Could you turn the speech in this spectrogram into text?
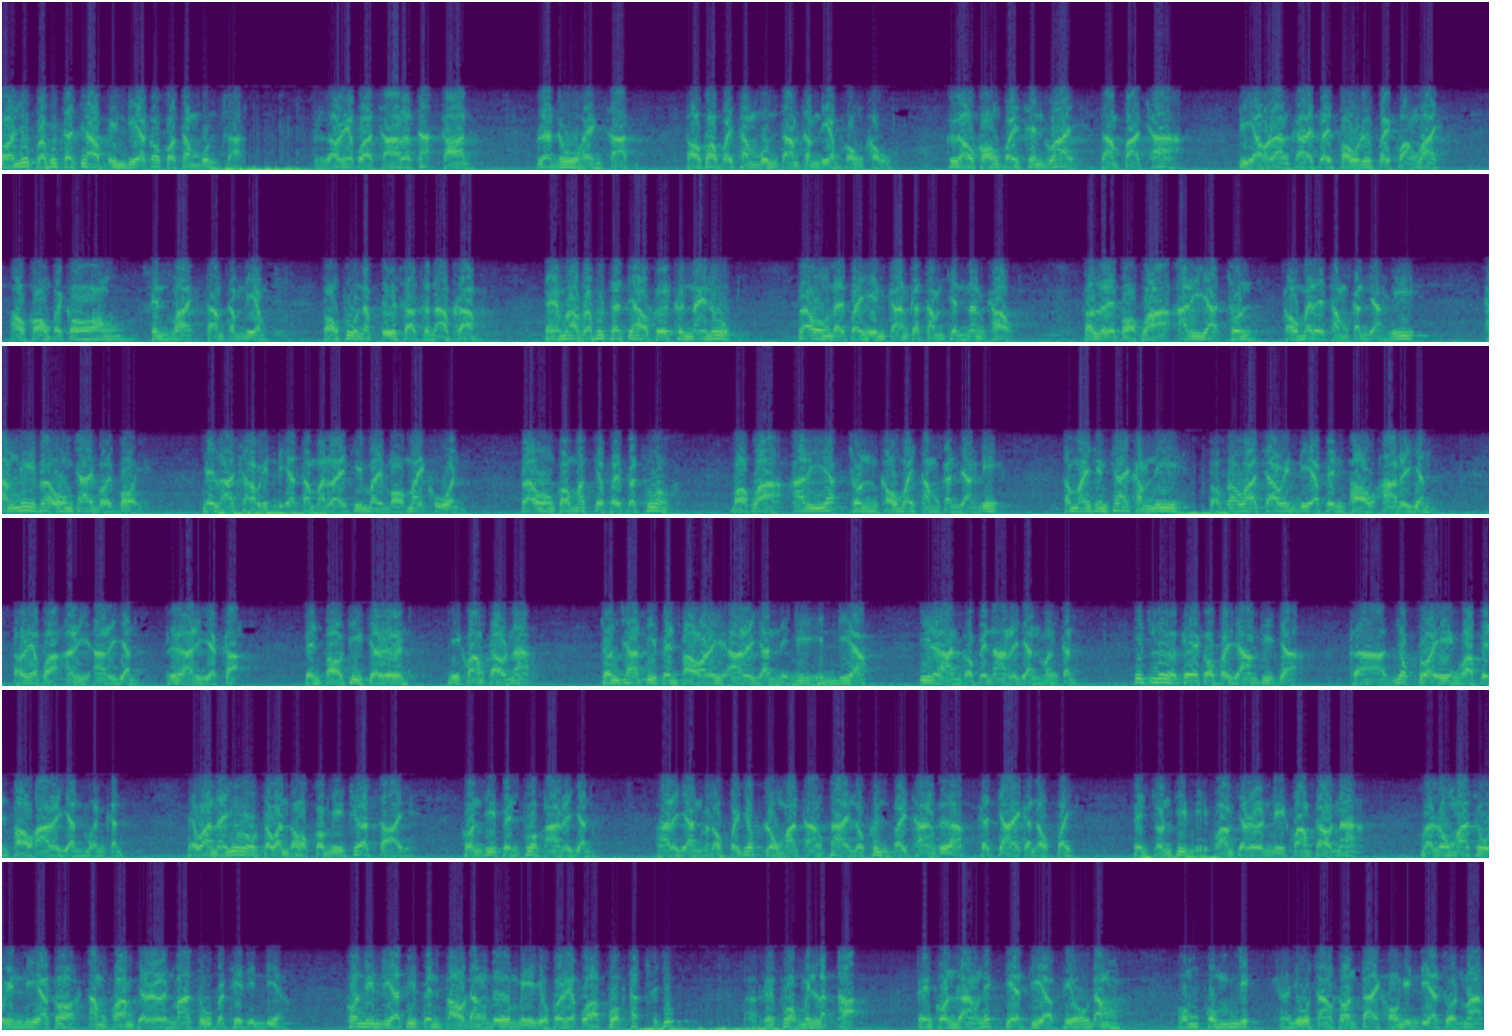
ก่อนยุคพระพุทธเจ้า อินเดียก็ก็ทำบุญศาสตร์เราเรียกว่าสารทการประดูแห่งศาสตร์เขาก็ไปทำบุญตามธรรมเนียมของเขา คือเอาของไปเส้นไหว้ตามป่าช้าที่เอาร่างกายไปเผาหรือไปขวางไหว้ เอาของไปกองเส้นไหว้ตามธรรมเนียมของผู้นับถือศาสนาพราหมณ์ แต่เมื่อพระพุทธเจ้าเกิดขึ้นในลูก พระองค์ได้ไปเห็นการกระทำเช่นนั่นเข้า ก็เลยบอกว่าอริยชนเขาไม่ได้ทำกันอย่างนี้คำนี้พระองค์ใช้บ่อยๆ เวลาชาวอินเดียทำอะไรที่ไม่เหมาะไม่ควร พระองค์ก็มักจะไปประท้วง บอกว่าอาริยชนเขาไม่ทำกันอย่างนี้ทำไมจึงใช้คำนี้ก็เพราะว่าชาวอินเดียเป็นเผ่าอารยันเราเรียกว่าอาริอารยัน หรืออาริยกะ เป็นเผ่าที่เจริญมีความก้าวหน้า ชนชาติที่เป็นเผ่าอาริอารยันนี่มีอินเดีย อิหร่านก็เป็นอารยันเหมือนกัน ฮิตเลอร์แกก็พยายามที่จะยกตัวเองว่าเป็นเผ่าอารยันเหมือนกัน แต่ว่าในยุโรปตะวันออกก็มีเชื้อสาย คนที่เป็นพวกอารยัน อารยันมันออกไปยบลงมาทางใต้แล้วขึ้นไปทางเหนือกระจายกันออกไป เป็นชนที่มีความเจริญมีความก้าวหน้าเมื่อลงมาสู่อินเดียก็นำความเจริญมาสู่ประเทศอินเดีย คนอินเดียที่เป็นเผ่าดั้งเดิมมีอยู่ก็เรียกว่าพวกทัศยุหรือพวกมินลักขะเป็นคนร่างเล็กเตี้ยเตี้ยผิวดำผมผมหยิกอยู่ทางตอนใต้ของอินเดียส่วนมาก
